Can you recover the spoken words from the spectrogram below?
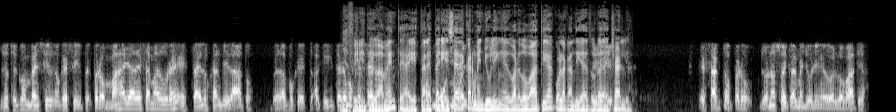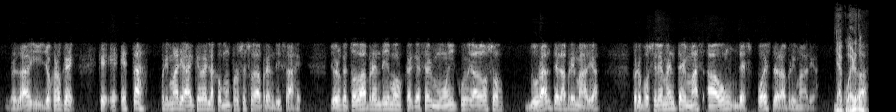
Yo estoy convencido que sí, pe- pero más allá de esa madurez está en los candidatos, ¿verdad? Porque aquí tenemos que Definitivamente, ahí está la muy- experiencia de Carmen Yulín Eduardo Batia con la candidatura Sí. de Charlie. Exacto, pero yo no soy Carmen Yulín Eduardo Batia, ¿verdad? Y yo creo que, que e- estas primarias hay que verlas como un proceso de aprendizaje. Yo creo que todos aprendimos que hay que ser muy cuidadosos durante la primaria, pero posiblemente más aún después de la primaria. De acuerdo. ¿Verdad?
